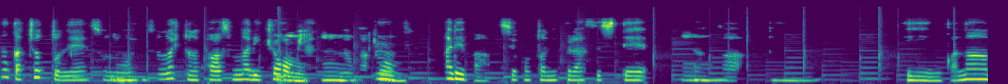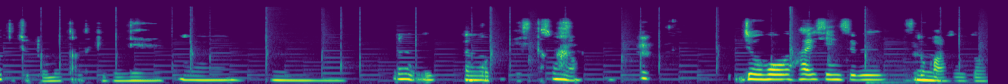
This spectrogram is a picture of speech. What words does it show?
なんかちょっとね、その、うんその人のパーソナリティ興味みたいなのが、うんうんあれば仕事にプラスして、なんか、いいのかなとちょっと思ったんだけどね。うん。うん。うん。あのなこ、とでした。そうなの。情報を配信する人からすると、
